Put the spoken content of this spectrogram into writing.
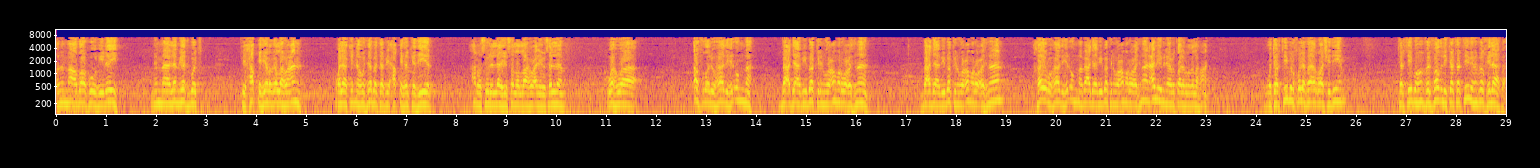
ومما أضافوه إليه مما لم يثبت في حقه رضي الله عنه ولكنه ثبت في حقه الكثير عن رسول الله صلى الله عليه وسلم. وهو أفضل هذه الأمة بعد أبي بكر وعمر وعثمان. بعد أبي بكر وعمر وعثمان خير هذه الأمة بعد أبي بكر وعمر وعثمان علي بن أبي طالب رضي الله عنه. وترتيب الخلفاء الراشدين ترتيبهم في الفضل كترتيبهم في الخلافة.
